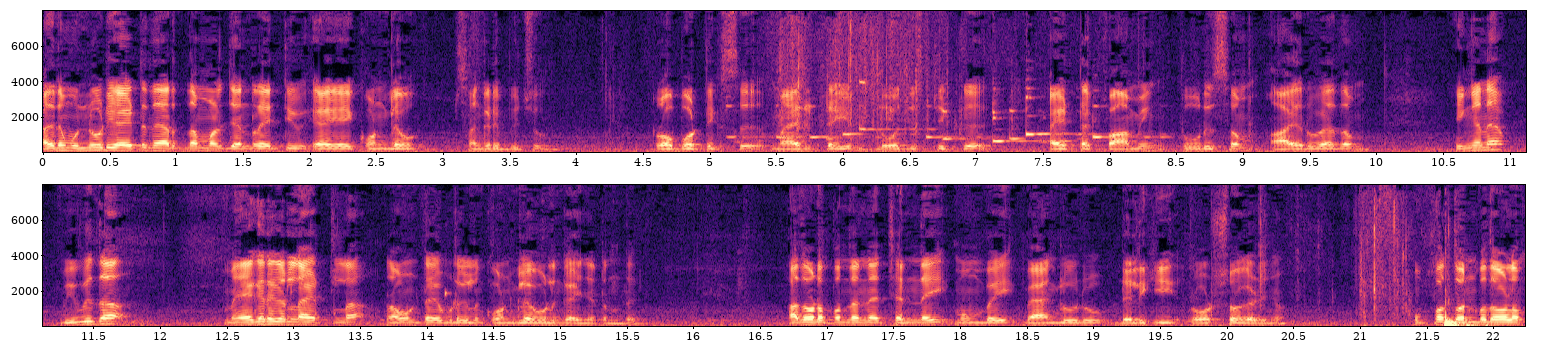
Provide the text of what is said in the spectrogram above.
അതിന് മുന്നോടിയായിട്ട് നേരത്തെ നമ്മൾ ജനറേറ്റീവ് എ ഐ കോൺക്ലേവ് സംഘടിപ്പിച്ചു. Robotics maritime logistic hitech farming tourism ആയുർവേദം ഇങ്ങനെ വിവിധ മേഖലകളിലായിട്ടുള്ള റൗണ്ട് ടേബിളുകളും കോൺക്ലേവുകളും കഴിഞ്ഞിട്ടുണ്ട്. അതോടൊപ്പം തന്നെ ചെന്നൈ മുംബൈ ബാംഗ്ലൂരു ഡൽഹി റോഡ് ഷോ കഴിഞ്ഞു. മുപ്പത്തൊൻപതോളം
